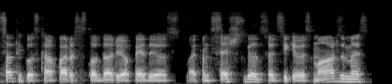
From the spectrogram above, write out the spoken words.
satikos, kā parasti to daru jau pēdējos, laikam, sešus gadus, vai cik jau esmu ārzemēs.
